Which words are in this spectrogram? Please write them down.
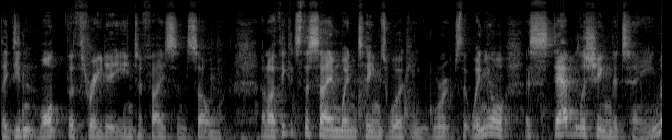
They didn't want the 3D interface and so on. And I think it's the same when teams work in groups, that when you're establishing the team,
